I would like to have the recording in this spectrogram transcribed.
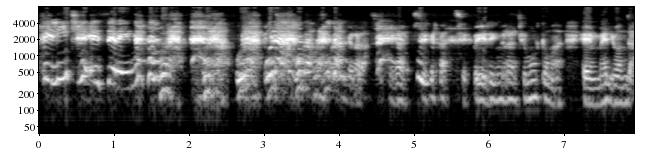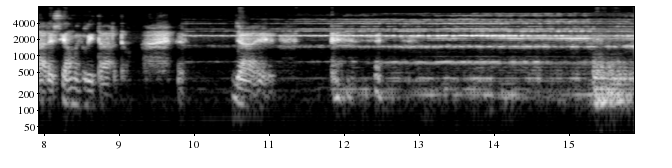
felice felice e serena. Ura, ura, ura, ura, Grazie, grazie, grazie. Vi ringrazio molto, ma è meglio andare, siamo in ritardo. Eh, già, eh, eh.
